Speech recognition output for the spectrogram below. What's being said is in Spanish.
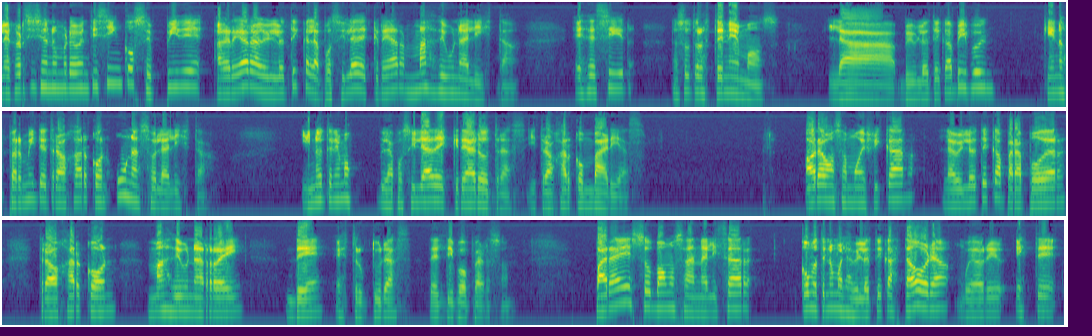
El ejercicio número 25 se pide agregar a la biblioteca la posibilidad de crear más de una lista. Es decir, nosotros tenemos la biblioteca People que nos permite trabajar con una sola lista y no tenemos la posibilidad de crear otras y trabajar con varias. Ahora vamos a modificar la biblioteca para poder trabajar con más de un array de estructuras del tipo person. Para eso vamos a analizar cómo tenemos la biblioteca hasta ahora. Voy a abrir este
